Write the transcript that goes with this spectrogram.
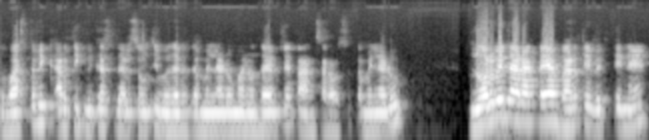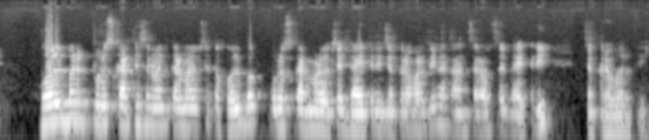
તો વાસ્તવિક આર્થિક વિકાસ દર સૌથી વધારે તમિલનાડુમાં નોંધાયો છે, તો આન્સર આવશે તમિલનાડુ. નોર્વે દ્વારા કયા ભારતીય વ્યક્તિને હોલબર્ગ પુરસ્કારથી સન્માનિત કરવામાં આવ્યું છે. તો હોલબર્ગ પુરસ્કાર મળ્યો છે ગાયત્રી ચક્રવર્તીને. તો આન્સર આવશે ગાયત્રી ચક્રવર્તી.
